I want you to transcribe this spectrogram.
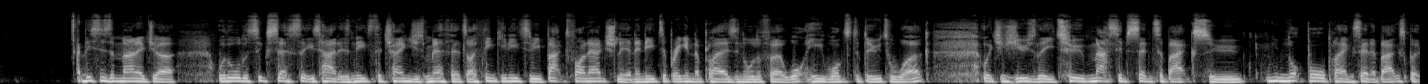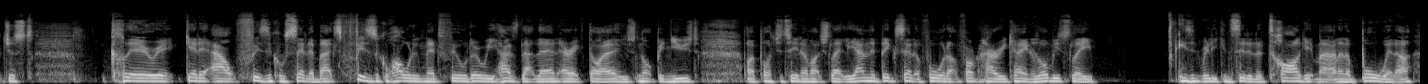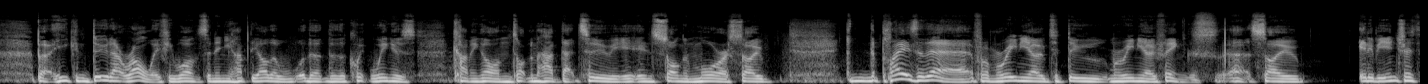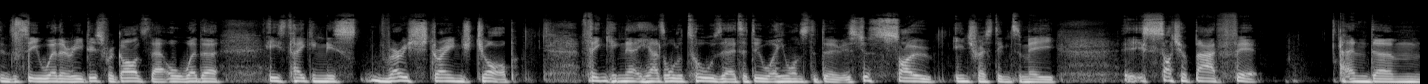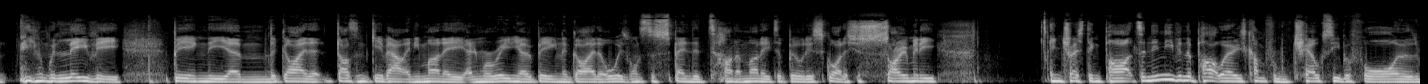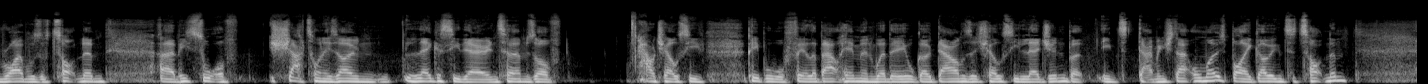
this is a manager with all the success that he's had is needs to change his methods. I think he needs to be backed financially and they need to bring in the players in order for what he wants to do to work, which is usually two massive centre backs who not ball playing centre backs, but just clear it, get it out, physical centre backs, physical holding midfielder. He has that there, and Eric Dier, who's not been used by Pochettino much lately, and the big centre forward up front, Harry Kane, who's obviously isn't really considered a target man and a ball winner, but he can do that role if he wants. And then you have the other the, the, the quick wingers coming on. Tottenham had that too in Son and Moura. So the players are there for Mourinho to do Mourinho things. Uh, so it'd be interesting to see whether he disregards that or whether he's taking this very strange job thinking that he has all the tools there to do what he wants to do. It's just so interesting to me. It's such a bad fit and um, even with Levy being the um, the guy that doesn't give out any money, and Mourinho being the guy that always wants to spend a ton of money to build his squad, it's just so many interesting parts. And then even the part where he's come from Chelsea before, rivals of Tottenham, um, he's sort of shat on his own legacy there in terms of how Chelsea people will feel about him and whether he'll go down as a Chelsea legend, but he's damaged that almost by going to Tottenham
